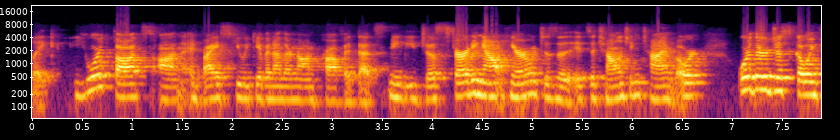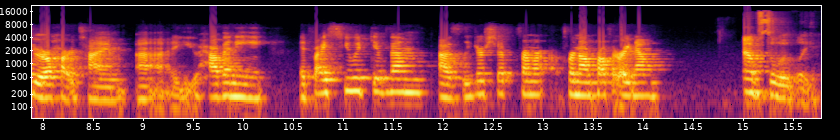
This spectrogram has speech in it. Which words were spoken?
like your thoughts on advice you would give another nonprofit that's maybe just starting out here, which is a it's a challenging time, or or they're just going through a hard time. Uh, you have any advice you would give them as leadership from for nonprofit right now? Absolutely.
